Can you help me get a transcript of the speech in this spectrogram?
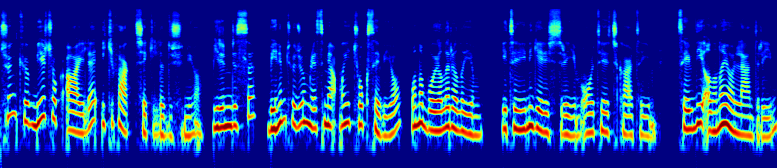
Çünkü birçok aile iki farklı şekilde düşünüyor. Birincisi, benim çocuğum resim yapmayı çok seviyor, ona boyalar alayım, yeteneğini geliştireyim, ortaya çıkartayım, sevdiği alana yönlendireyim,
